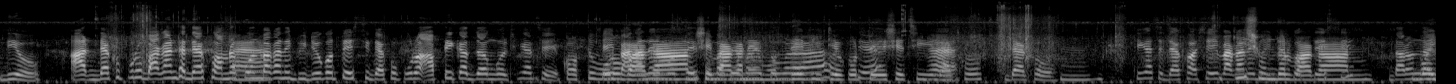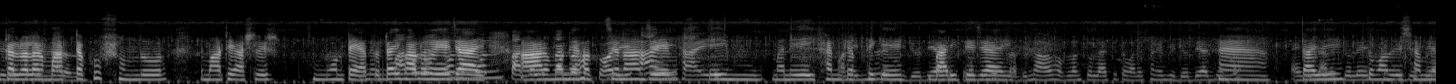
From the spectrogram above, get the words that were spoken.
দিও। আর দেখো পুরো বাগানটা দেখো আমরা কোন হ্যাঁ। বাগানে ভিডিও করতে এসেছি দেখো পুরো আফ্রিকার জঙ্গল ঠিক আছে? কত বড় বাগানের বাগান সেই বাগানের মধ্যে ভিডিও করতে এসেছি হ্যাঁ, দেখো। দেখো। ঠিক আছে দেখো আর সেই বাগানে সুন্দর বাগান। দারুণ বৈকালবেলার মাঠটা খুব সুন্দর। মাঠে আসলে মনটা মানে এতটাই ভালো হয়ে যায়। আর মনে হচ্ছে না যে। এই মানে এইখানকার থেকে ধরে বাড়িতে যাই হ্যাঁ তাই তোমাদের সামনে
